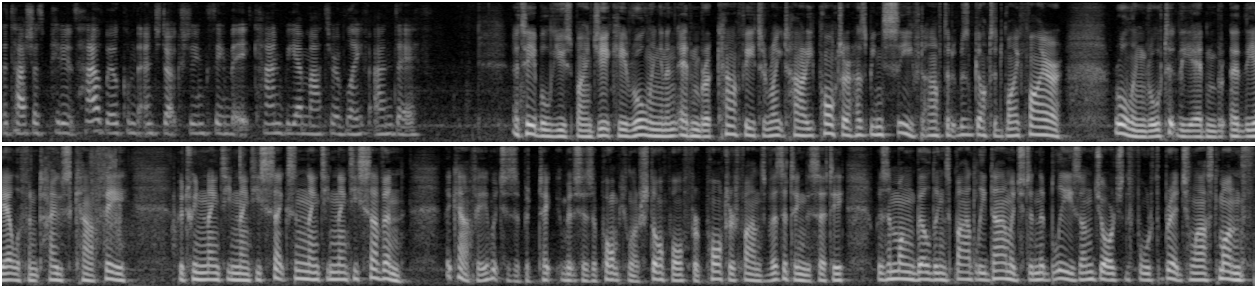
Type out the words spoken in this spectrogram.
Natasha's parents have welcomed the introduction, saying that it can be a matter of life and death. A table used by J.K. Rowling in an Edinburgh cafe to write Harry Potter has been saved after it was gutted by fire. Rowling wrote at the, Edinburgh, at the Elephant House Cafe between 1996 and 1997. The cafe, which is a which is a popular stop-off for Potter fans visiting the city, was among buildings badly damaged in the blaze on George IV Bridge last month.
